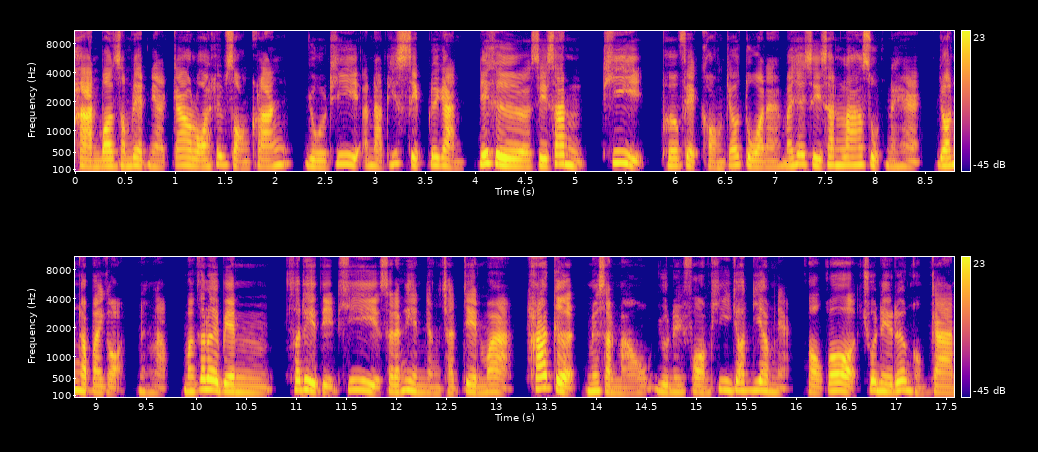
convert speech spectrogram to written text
ผ่านบอลสำเร็จเนี่ย 912 ครั้งอยู่ที่อันดับที่ 10 ด้วยกัน นี่คือซีซั่นที่ perfect ของเจ้าตัวนะ ไม่ใช่ซีซั่นล่าสุดนะฮะ ย้อนกลับไปก่อนนะครับ มันก็เลยเป็นสถิติที่แสดงเห็นอย่างชัดเจนว่าถ้าเกิดเมสันเมาท์อยู่ในฟอร์มที่ยอดเยี่ยมเนี่ยเขาก็ช่วยในเรื่องของการ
